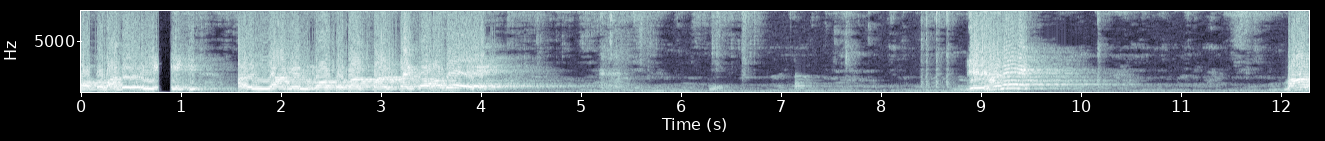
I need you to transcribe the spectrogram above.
মতবাদের হয়ে গেছি। আর আগে মতবাদ পাল্টাইতে হবে। যেখানে বাপ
